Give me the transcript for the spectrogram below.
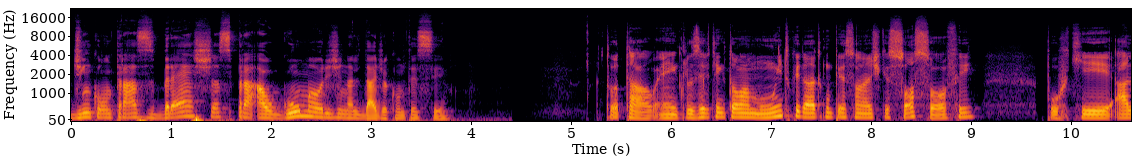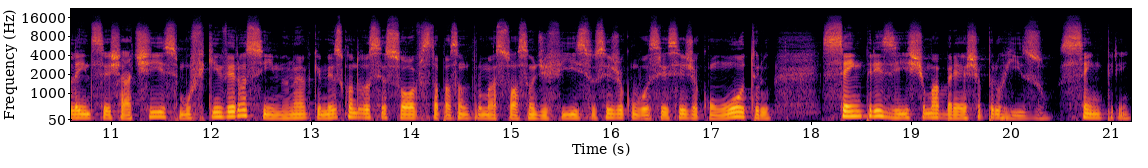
de encontrar as brechas para alguma originalidade acontecer. Total. É, inclusive tem que tomar muito cuidado com o personagem que só sofre porque além de ser chatíssimo, fica inverossímil, né? Porque mesmo quando você sofre, está passando por uma situação difícil, seja com você, seja com outro, sempre existe uma brecha para o riso, sempre.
